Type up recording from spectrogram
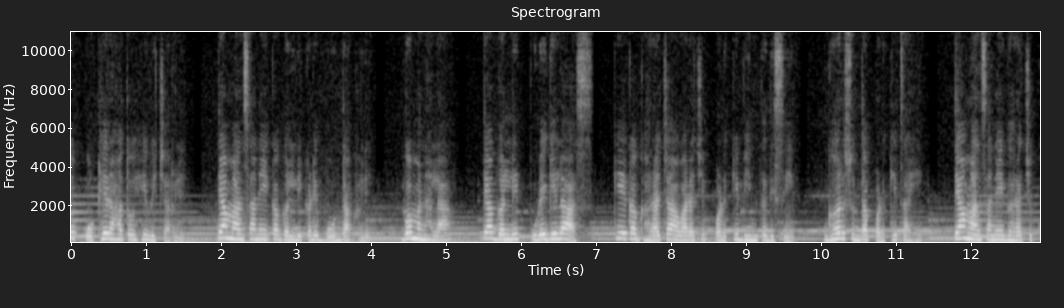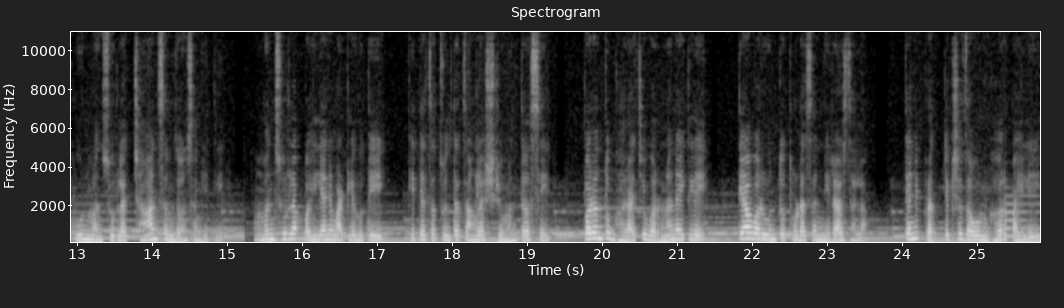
तो कोठे राहतो हे विचारले. त्या माणसाने एका गल्लीकडे बोट दाखवले व म्हणाला त्या गल्लीत पुढे गेलास की एका घराच्या आवाराची पडकी भिंत दिसेल. घर सुद्धा पडकेच आहे. त्या माणसाने घराची खून मनसूरला छान समजावून सांगितली. मनसूरला पहिल्याने वाटले होते की त्याचा चुलता चांगला श्रीमंत असेल. परंतु घराचे वर्णन ऐकले त्यावरून तो थोडासा निराश झाला. त्याने प्रत्यक्ष जाऊन घर पाहिले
